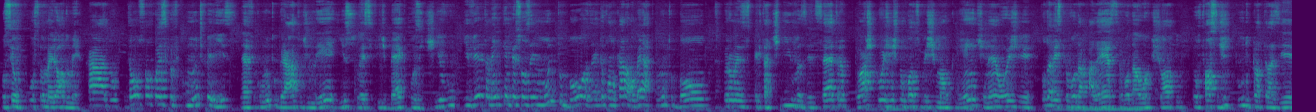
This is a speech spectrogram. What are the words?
o seu curso é o melhor do mercado. Então são coisas que eu fico muito feliz, né? Fico muito grato de ler isso, esse feedback positivo, e ver também que tem pessoas aí muito boas, né? Então falando, cara, Roberto, muito bom, superou minhas expectativas, etc. Eu acho que hoje a gente não pode subestimar o cliente, né? Hoje, toda vez que eu vou dar palestra, vou dar workshop, eu faço de tudo para trazer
